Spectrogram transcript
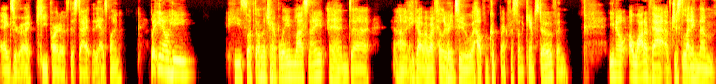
eggs are a key part of this diet that he has planned. But you know, he he slept on the trampoline last night and uh, uh, he got my wife Hillary to help him cook breakfast on a camp stove, and you know, a lot of that of just letting them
